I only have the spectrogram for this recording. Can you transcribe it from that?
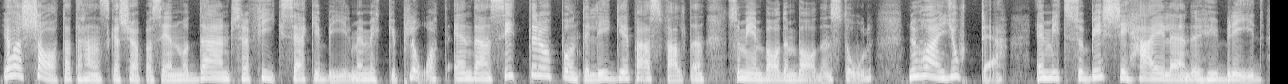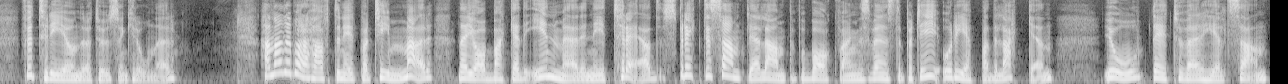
Jag har tjatat att han ska köpa sig en modern trafiksäker bil med mycket plåt. En där han sitter upp och inte ligger på asfalten som i en Baden-Baden-stol. Nu har han gjort det. En Mitsubishi Highlander hybrid för 300 000 kronor. Han hade bara haft den i ett par timmar när jag backade in med den i ett träd, spräckte samtliga lampor på bakvagnens vänsterparti och repade lacken. Jo, det är tyvärr helt sant.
